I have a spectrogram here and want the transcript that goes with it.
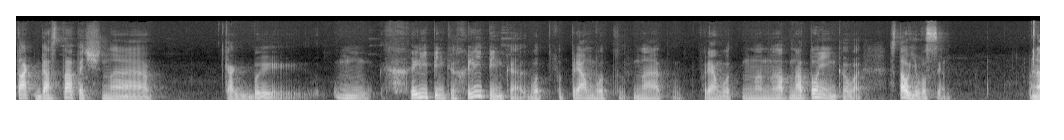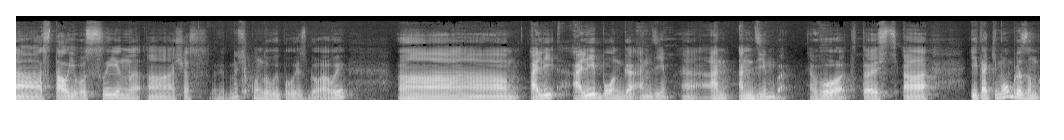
так достаточно как бы хлипенько-хлипенько, вот, вот прям вот на, прям вот на, на, на тоненького стал его сын. А, стал его сын, а, сейчас на секунду выпало из головы, а, Али, Али Бонга Андим, а, Ан, Андимба. Вот, то есть, а, и таким образом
